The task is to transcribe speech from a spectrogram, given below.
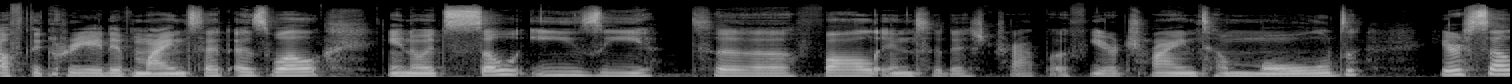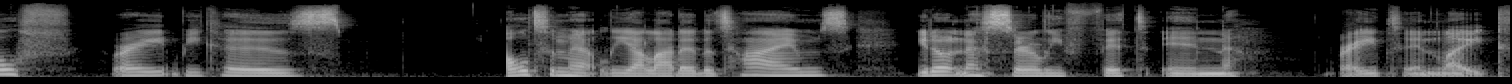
of the creative mindset as well. You know, it's so easy to fall into this trap of you're trying to mold yourself, right? Because ultimately, a lot of the times, you don't necessarily fit in, right? In like,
